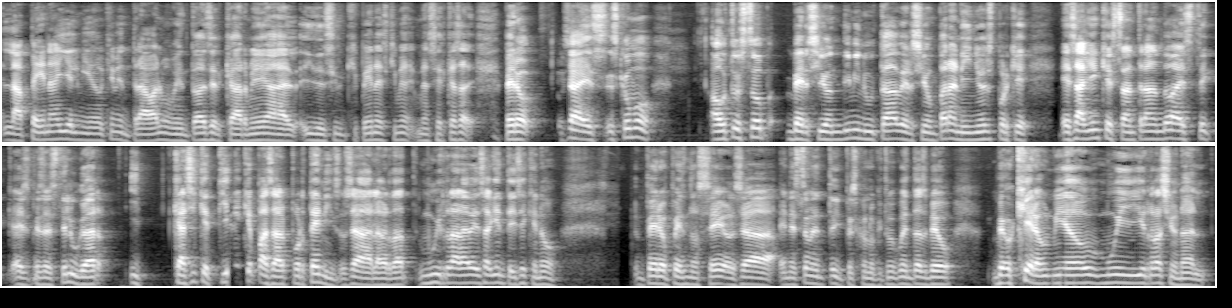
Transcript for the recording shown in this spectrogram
la pena y el miedo que me entraba al momento de acercarme y decir, qué pena, es que me, me acercas a... Pero, o sea, es, es como autostop versión diminuta, versión para niños, porque es alguien que está entrando a este, pues, a este lugar y casi que tiene que pasar por tenis. O sea, la verdad, muy rara vez alguien te dice que no. Pero pues no sé, o sea, en este momento y pues con lo que tú me cuentas veo, veo que era un miedo muy irracional.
